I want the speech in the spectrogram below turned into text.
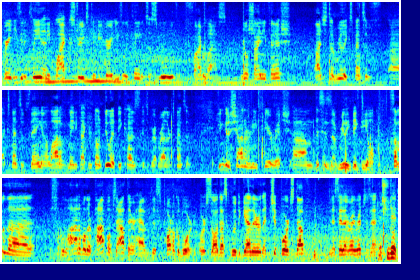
Very easy to clean, any black streaks can be very easily cleaned. It's a smooth fiberglass, real shiny finish. Uh, just a really expensive, uh, expensive thing, and a lot of manufacturers don't do it because it's rather expensive. If you can get a shot underneath here, Rich, um, this is a really big deal. Some of the a lot of other pop-ups out there have this particle board or sawdust glued together, that chipboard stuff. Did I say that right, Rich? Is that? Yes, you did.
